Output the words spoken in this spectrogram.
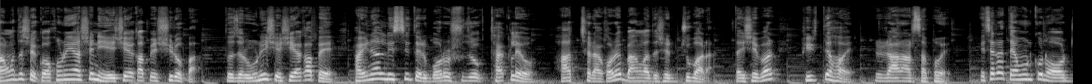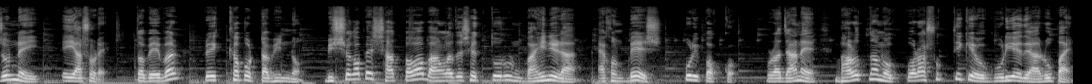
বাংলাদেশে কখনোই আসেনি এশিয়া কাপের শিরোপা। দু হাজার উনিশ এশিয়া কাপে ফাইনাল নিশ্চিতের বড় সুযোগ থাকলেও হাতছাড়া করে বাংলাদেশের যুবারা। তাই সেবার ফিরতে হয় রানার্স আপ হয়ে। এছাড়া তেমন কোনো অর্জন নেই এই আসরে। তবে এবার প্রেক্ষাপটটা ভিন্ন। বিশ্বকাপের স্বাদ পাওয়া বাংলাদেশের তরুণ বাহিনীরা এখন বেশ পরিপক্ক। ওরা জানে ভারত নামক পরাশক্তিকেও গুড়িয়ে দেওয়ার উপায়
